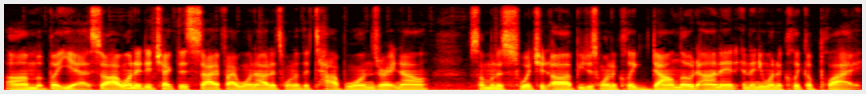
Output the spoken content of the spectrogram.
Um, but yeah, so I wanted to check this sci-fi one out. It's one of the top ones right now. So I'm going to switch it up. You just want to click download on it and then you want to click apply.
